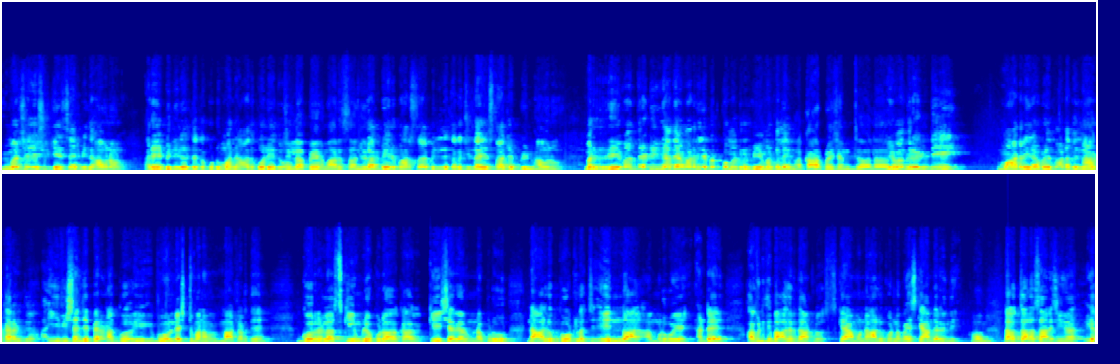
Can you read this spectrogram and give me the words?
విమర్శ చేసి కేసీఆర్ మీద. అవునవును. అరే బిల్లి లలితక్క కుటుంబాన్ని ఆదుకోలేదు. జిల్లా పేరు మారుస్తా అని జిల్లా చెప్పి పేరు మారుస్తా బిల్లి లలితక్క జిల్లా ఇస్తా అని చెప్పిండు. అవును. మరి రేవంత్ రెడ్డిని అదే మాట నిలబెట్టుకోమంటారు మేమంటలేం. ఆ కార్పొరేషన్ చాలా రేవంత్ రెడ్డి మాట నిలబడి మాట మీద ఆ, కరెక్ట్. ఈ విషయం చెప్పారన్న ఇప్పుడు నెక్స్ట్ మనం మాట్లాడితే గొర్రెల స్కీమ్లో కూడా కేసీఆర్ గారు ఉన్నప్పుడు నాలుగు కోట్ల ఎన్నో అమ్ముడు పోయాయి. అంటే అవినీతి బాగా జరిగింది దాంట్లో. స్కామ్ నాలుగు కోట్లపై స్కామ్ జరిగింది. అవును. దాంట్లో తలసాని సీనియర్ ఇక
